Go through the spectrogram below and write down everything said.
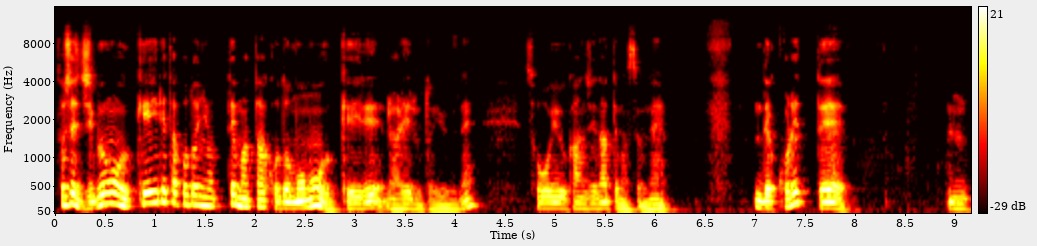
そして自分を受け入れたことによってまた子供も受け入れられるというねそういう感じになってますよね。でこれってうん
